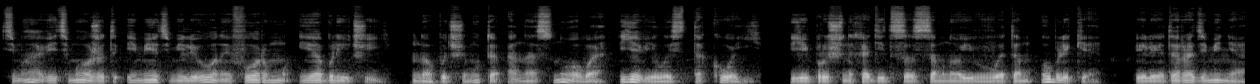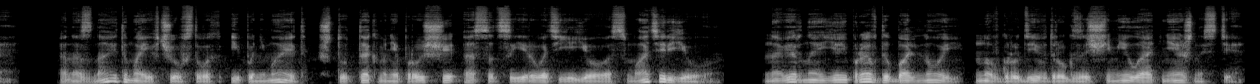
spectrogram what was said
Тьма ведь может иметь миллионы форм и обличий, но почему-то она снова явилась такой. Ей проще находиться со мной в этом облике? Или это ради меня? Она знает о моих чувствах и понимает, что так мне проще ассоциировать ее с матерью. Наверное, я и правда больной, но в груди вдруг защемило от нежности.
